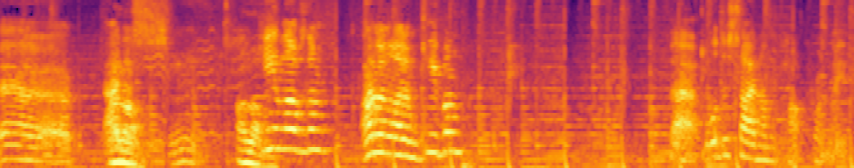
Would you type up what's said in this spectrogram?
Uh, I, I know. just, mm. I love he them. loves them. I'm gonna let him keep them. Uh, we'll decide on the popcorn later.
